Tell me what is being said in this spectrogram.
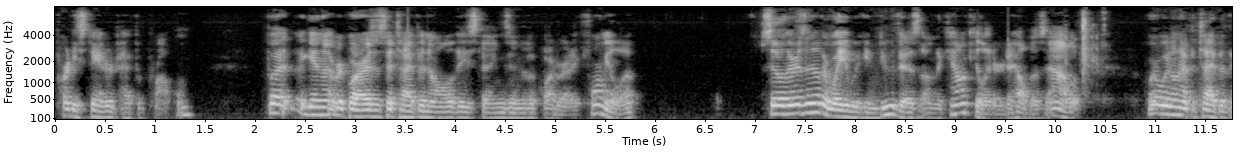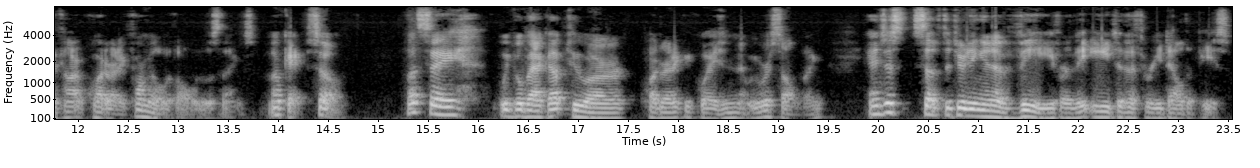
Pretty standard type of problem. But again, that requires us to type in all of these things into the quadratic formula. So there's another way we can do this on the calculator to help us out, where we don't have to type in the quadratic formula with all of those things. Okay, so let's say we go back up to our quadratic equation that we were solving, and just substituting in a v for the e to the 3 delta piece.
